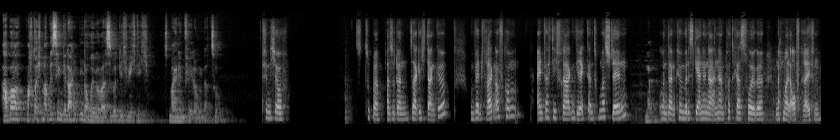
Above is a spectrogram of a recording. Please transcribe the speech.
aber macht euch mal ein bisschen Gedanken darüber, weil es ist wirklich wichtig. Das ist meine Empfehlung dazu. Finde ich auch. Super. Also dann sage ich danke. Und wenn Fragen aufkommen, einfach die Fragen direkt an Thomas stellen. Ja. Und dann können wir das gerne in einer anderen Podcast-Folge nochmal aufgreifen.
